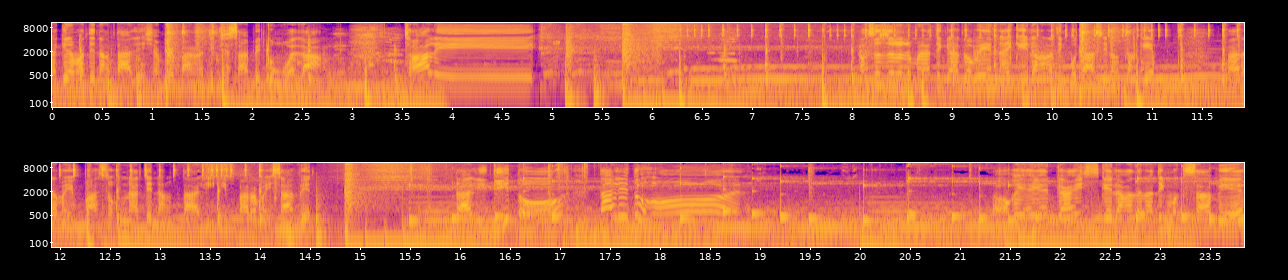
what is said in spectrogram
Lalagyan natin ng tali. Syempre, paano natin sasabit kung walang tali? Ang susunod naman natin gagawin ay kailangan nating butasin ng takip para maipasok natin ang tali. Para maisabit, tali dito, tali doon. Okay, ayan guys, kailangan na nating magsabit.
